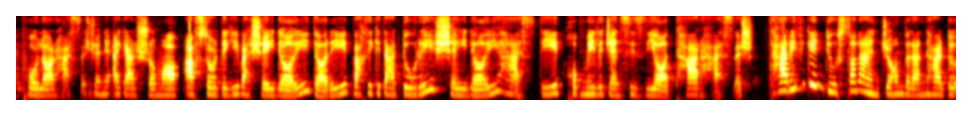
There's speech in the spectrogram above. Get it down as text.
بایپولار هستش. یعنی اگر شما افسردگی و شیدایی دارید وقتی که در دوره شیدایی هستید خب میل جنسی زیادتر هستش. تعریفی که این دوستان انجام دادن هر دو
